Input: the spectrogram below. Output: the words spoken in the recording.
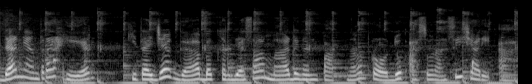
Dan yang terakhir, kita jaga bekerja sama dengan partner produk asuransi syariah.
